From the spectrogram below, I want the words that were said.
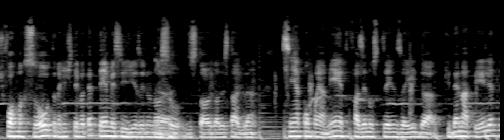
de forma solta. né? A gente teve até tema esses dias aí no nosso stories lá do Instagram, sem acompanhamento, fazendo os treinos aí da, que der na telha.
